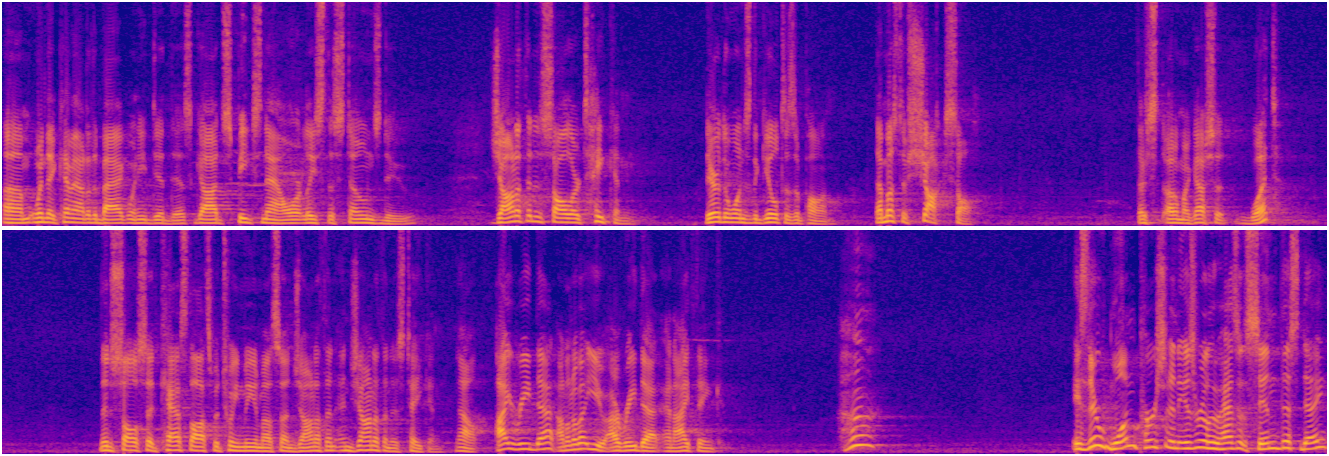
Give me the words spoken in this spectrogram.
Um, when they come out of the bag when he did this, God speaks now, or at least the stones do. Jonathan and Saul are taken. They're the ones the guilt is upon. That must have shocked Saul. There's, oh my gosh, what? Then Saul said, Cast lots between me and my son Jonathan, and Jonathan is taken. Now, I read that. I don't know about you. I read that and I think, huh? Is there one person in Israel who hasn't sinned this day?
